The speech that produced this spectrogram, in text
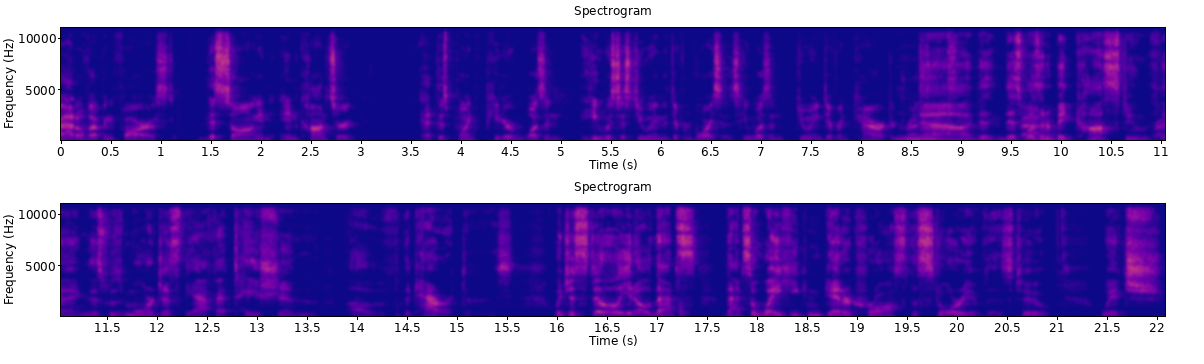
Battle of Epping Forest, this song in, in concert, at this point, Peter wasn't. He was just doing the different voices. He wasn't doing different character dress ups. No, like this, this wasn't a big costume Right. thing. This was more just the affectation of the characters, which is still, you know, that's that's a way he can get across the story of this too, which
